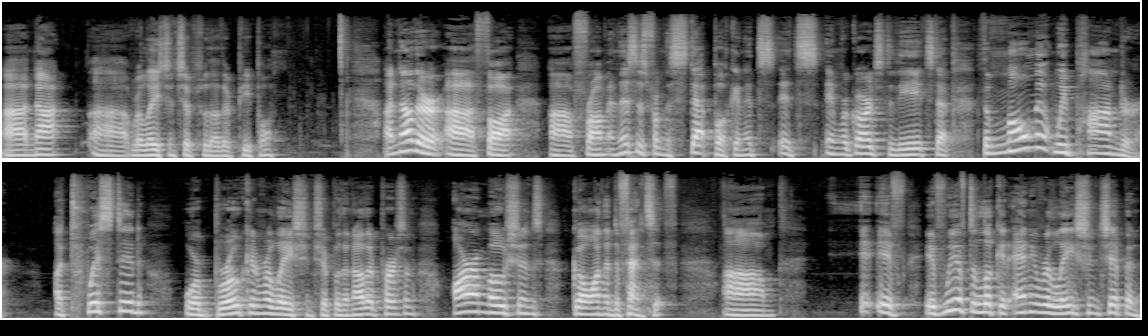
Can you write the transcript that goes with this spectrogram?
uh, not uh, relationships with other people. Another uh, thought uh, from, and this is from the step book, and it's it's in regards to the eight step. The moment we ponder a twisted or broken relationship with another person, our emotions go on the defensive. Um, if if we have to look at any relationship and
